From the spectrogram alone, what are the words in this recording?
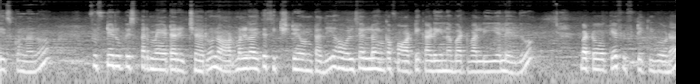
తీసుకున్నాను. ఫిఫ్టీ రూపీస్ పర్ మీటర్ ఇచ్చారు. నార్మల్గా అయితే సిక్స్టీ ఉంటుంది. హోల్సేల్లో ఇంకా ఫార్టీకి అడిగిన బట్ వాళ్ళు ఇవ్వలేదు బట్ ఓకే ఫిఫ్టీకి కూడా.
